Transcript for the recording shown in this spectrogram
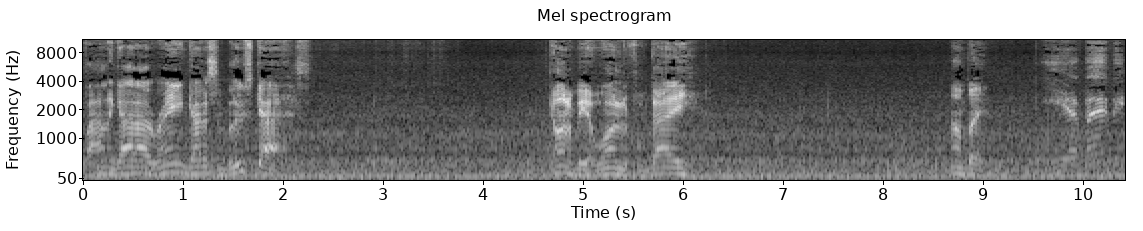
Finally got out of rain, got us some blue skies. Gonna be a wonderful day. I'm babe? Yeah, baby.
